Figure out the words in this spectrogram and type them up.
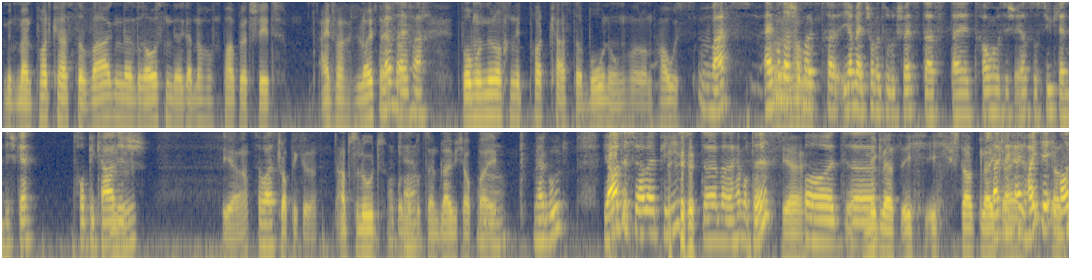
Mit meinem Podcaster-Wagen da draußen, der gerade noch auf dem Parkplatz steht. Einfach läuft, läuft einfach. einfach. Brauchen wir nur noch eine Podcaster-Wohnung oder ein Haus. Was? Haben wir da schon mal, ich habe jetzt schon mal drüber geschwätzt, dass dein Traumhaus ist eher so südländisch, gell? Tropikalisch. Mhm. Ja, sowas. Tropical. Absolut. Okay. 100% bleibe ich auch bei. Mhm. Ja, gut. Ja, das wäre bei Peace. da, da haben wir das. Ja. Und, äh, Niklas, ich, ich starte gleich, start gleich rein. rein. Heute immer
